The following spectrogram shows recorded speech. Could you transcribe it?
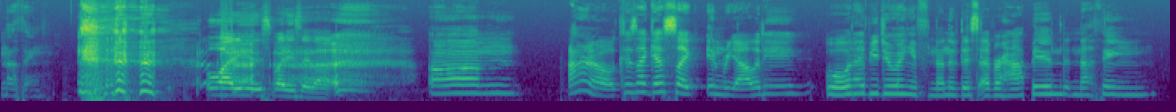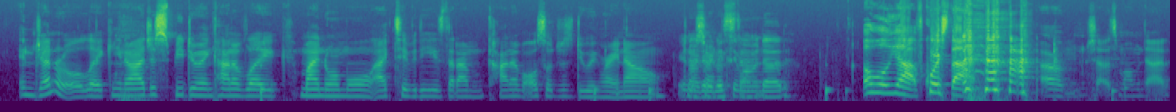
Nothing. why do you Why do you say that? Um, I don't know, cause I guess like in reality, what would I be doing if none of this ever happened? Nothing in general. Like you know, I'd just be doing kind of like my normal activities that I'm kind of also just doing right now. You're not gonna go see mom and dad. Oh well, yeah, of course that. um, shout out to mom and dad.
